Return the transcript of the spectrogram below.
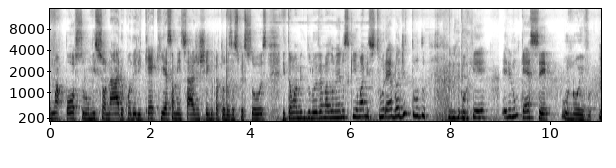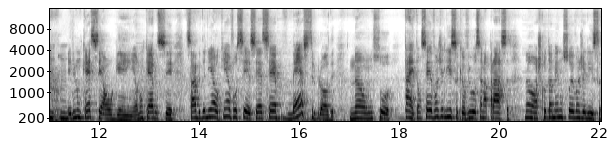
um apóstolo, um missionário quando ele quer que essa mensagem chegue para todas as pessoas. Então, o amigo do noivo é mais ou menos que uma mistura de tudo, porque ele não quer ser o noivo. Uh -uh. Ele não quer ser alguém. Eu não quero ser. Sabe, Daniel, quem é você? Você é, você é mestre, brother? Não, não sou. Tá, então você é evangelista, que eu vi você na praça. Não, acho que eu também não sou evangelista.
